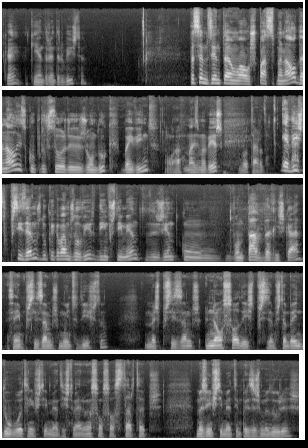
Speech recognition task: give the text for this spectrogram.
Ok, aqui entra a entrevista. Passamos então ao espaço semanal de análise com o professor eh, João Duque. Bem-vindo. Olá. Mais uma vez. Boa tarde. É disto que precisamos, do que acabámos de ouvir, de investimento, de gente com vontade de arriscar? Sim, precisamos muito disto, mas precisamos não só disto, precisamos também do outro investimento. Isto é, não são só startups, mas o investimento de empresas maduras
